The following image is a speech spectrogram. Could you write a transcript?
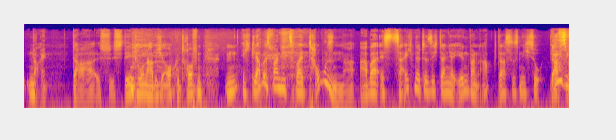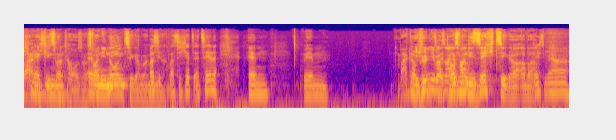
Nein, da ist, den Ton habe ich auch getroffen. Hm, Ich glaube, es waren die 2000er, aber es zeichnete sich dann ja irgendwann ab, dass es nicht so Das ewig waren mehr nicht die ging. 2000er, das waren die 90er bei was, mir. Was ich jetzt erzähle, ähm, ähm, war, Ich würde lieber sagen, es waren die 2000 60er, aber Ja,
